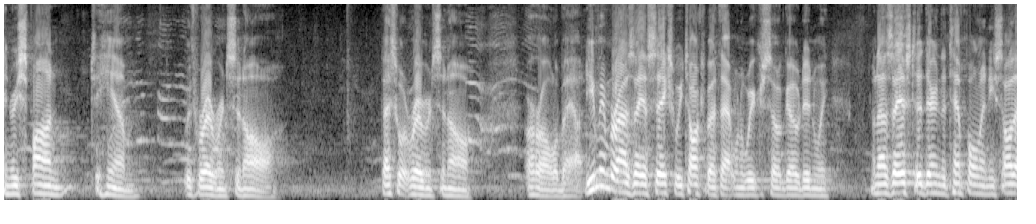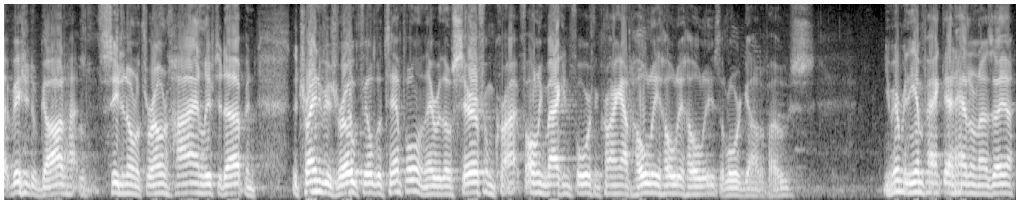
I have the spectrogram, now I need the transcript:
and respond to Him with reverence and awe. That's what reverence and awe are all about. Do you remember Isaiah 6? We talked about that one a week or so ago, didn't we? When Isaiah stood there in the temple and he saw that vision of God seated on a throne, high and lifted up, and the train of his robe filled the temple, and there were those seraphim cry, falling back and forth and crying out, Holy, holy, holy is the Lord God of hosts. You remember the impact that had on Isaiah?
